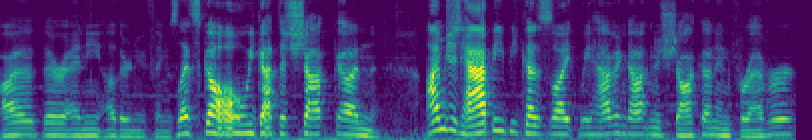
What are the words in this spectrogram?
Are there any other new things? Let's go! We got the shotgun! I'm just happy because, like, we haven't gotten a shotgun in forever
